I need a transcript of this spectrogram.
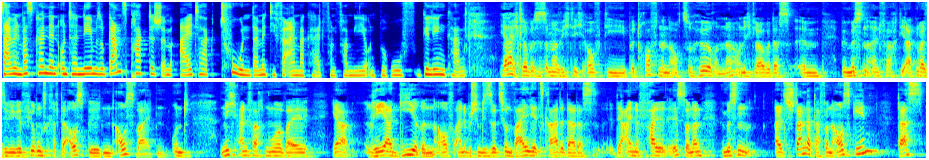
Simon, was können denn Unternehmen so ganz praktisch im Alltag tun, damit die Vereinbarkeit von Familie und Beruf gelingen kann? Ja, ich glaube, es ist immer wichtig, auf die Betroffenen auch zu hören. Ne? Und ich glaube, dass ähm, wir müssen einfach die Art und Weise, wie wir Führungskräfte ausbilden, ausweiten und nicht einfach nur, weil ja reagieren auf eine bestimmte Situation, weil jetzt gerade da das der eine Fall ist, sondern wir müssen als Standard davon ausgehen, dass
